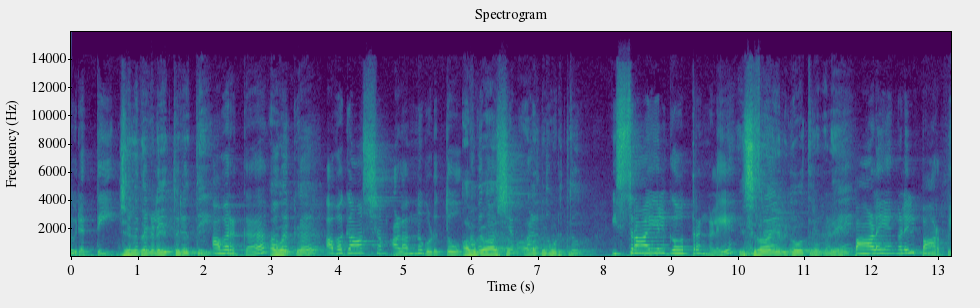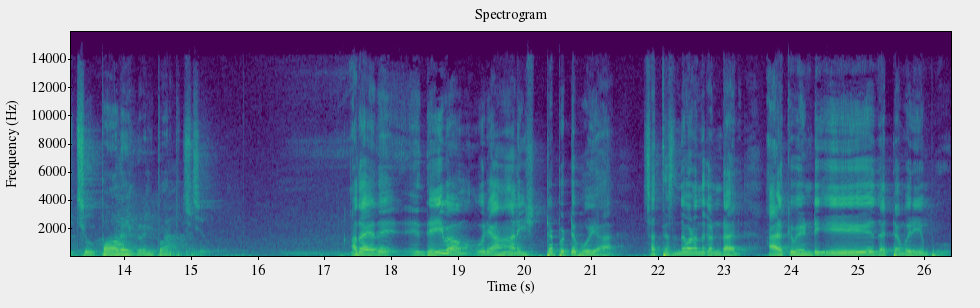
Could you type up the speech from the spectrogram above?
തുരത്തി. ജനതകളെ തുരത്തി. അവർക്ക് അവർക്ക് അവകാശം അളന്നു കൊടുത്തു അവകാശം അളന്നു കൊടുത്തു ഇസ്രായേൽ ഗോത്രങ്ങളെ ഇസ്രായേൽ ഗോത്രങ്ങളെ പാളയങ്ങളിൽ പാർപ്പിച്ചു. പാളയങ്ങളിൽ പാർപ്പിച്ചു. അതായത് ദൈവം ഒരാളെ ഇഷ്ടപ്പെട്ടു പോയാൽ സത്യസന്ധമാണെന്ന് കണ്ടാൽ അയാൾക്ക് വേണ്ടി ഏതറ്റം വരെയും പോകും.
